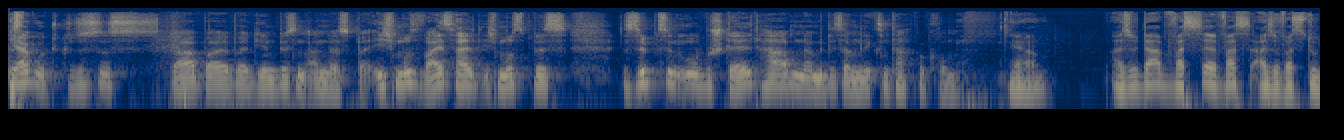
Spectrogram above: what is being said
ja gut, das ist dabei bei dir ein bisschen anders. Ich muss, weiß halt, ich muss bis 17 Uhr bestellt haben, damit ich es am nächsten Tag bekomme. Ja. Also da, was, äh, was, also was du,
